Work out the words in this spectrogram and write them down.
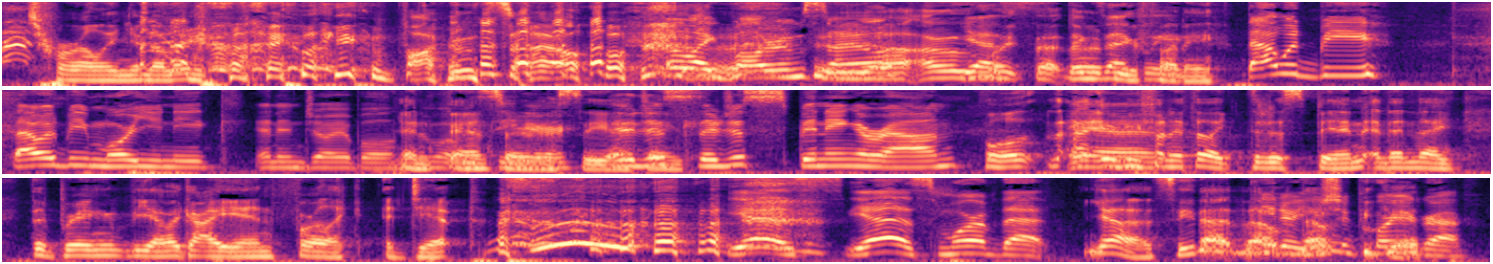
twirling another guy like ballroom style Oh, like ballroom style. yeah i was yes, like that, that would be funny That would be that would be more unique and enjoyable than And what we fan see here. servicey, I They're just think. they're just spinning around. well it'd be fun if they like did a spin and then like they bring the other guy in for like a dip yes, yes, more of that. yeah see that, that Peter, that you should choreograph. good.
